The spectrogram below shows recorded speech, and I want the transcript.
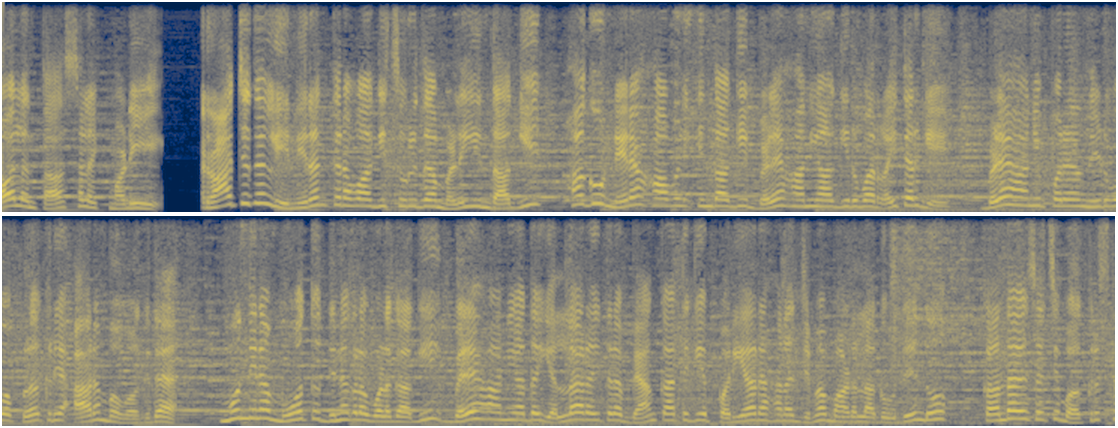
ಆಲ್ ಅಂತ ಸೆಲೆಕ್ಟ್ ಮಾಡಿ. ರಾಜ್ಯದಲ್ಲಿ ನಿರಂತರವಾಗಿ ಸುರಿದ ಮಳೆಯಿಂದಾಗಿ ಹಾಗೂ ನೆರೆ ಹಾವಳಿಯಿಂದಾಗಿ ಬೆಳೆ ಹಾನಿಯಾಗಿರುವ ರೈತರಿಗೆ ಬೆಳೆ ಹಾನಿ ಪರಿಹಾರ ನೀಡುವ ಪ್ರಕ್ರಿಯೆ ಆರಂಭವಾಗಿದೆ. ಮುಂದಿನ ಮೂವತ್ತು ದಿನಗಳ ಒಳಗಾಗಿ ಬೆಳೆ ಹಾನಿಯಾದ ಎಲ್ಲಾ ರೈತರ ಬ್ಯಾಂಕ್ ಖಾತೆಗೆ ಪರಿಹಾರ ಹಣ ಜಮಾ ಮಾಡಲಾಗುವುದು ಎಂದು ಕಂದಾಯ ಸಚಿವ ಕೃಷ್ಣ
